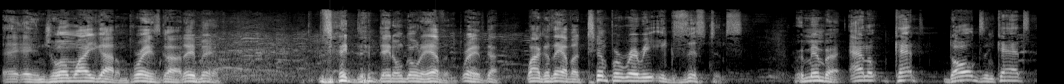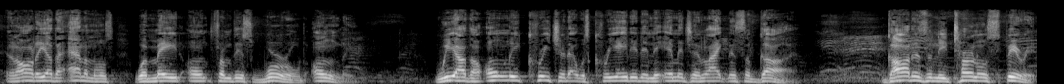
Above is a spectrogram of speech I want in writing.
Hey, hey, enjoy them while you got them. Praise God. Amen. they, they don't go to heaven. Praise God. Why? Because they have a temporary existence. Remember, animal, cat, dogs and cats and all the other animals were made on, from this world only. We are the only creature that was created in the image and likeness of God. God is an eternal spirit.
